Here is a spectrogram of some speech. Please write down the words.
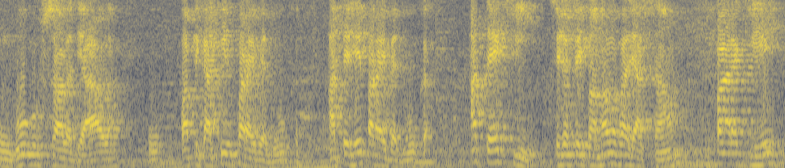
o Google Sala de Aula, o aplicativo Paraíba Educa, a TV Paraíba Educa, até que seja feita uma nova avaliação para que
